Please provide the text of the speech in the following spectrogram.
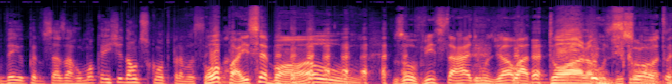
veio pelo César Romão que a gente dá um desconto para você. Opa, isso é bom. Os ouvintes da Rádio Mundial adoram um desconto. Desconto.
